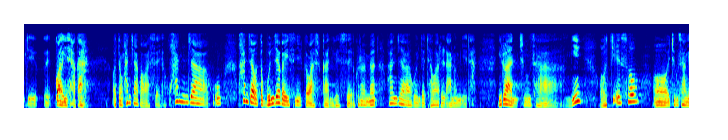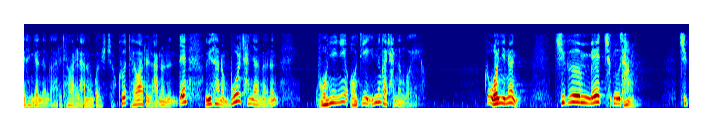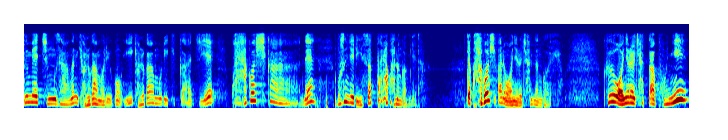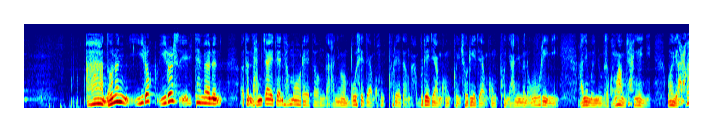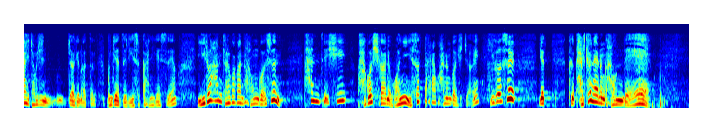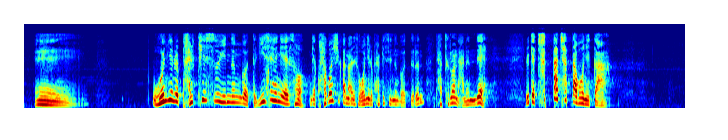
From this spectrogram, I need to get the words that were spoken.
이제 과 의사가 어떤 환자가 왔어요. 환자하고 환자가 또 문제가 있으니까 왔을 거 아니겠어요. 그러면 환자하고 이제 대화를 나눕니다. 이러한 증상이 어째서 어, 증상이 생겼는가를 대화를 나누는 것이죠. 그 대화를 나누는데 의사는 뭘 찾냐면은 원인이 어디에 있는가 찾는 거예요. 그 원인은 지금의 증상, 지금의 증상은 결과물이고 이 결과물이 있기까지의 과거 시간에 무슨 일이 있었다라고 하는 겁니다. 근데 과거 시간의 원인을 찾는 거예요. 그 원인을 찾다 보니 아 너는 이럴 이럴 일테면은 어떤 남자에 대한 혐오라든가 아니면 무엇에 대한 공포라든가 물에 대한 공포니 조리에 대한 공포니 아니면 우울이니 아니면 무슨 공황장애니 뭐 여러 가지 정신적인 어떤 문제들이 있을 거 아니겠어요? 이러한 결과가 나온 것은 반드시 과거 시간에 원인이 있었다라고 하는 것이죠. 이것을 이제 그 밝혀내는 가운데 에, 원인을 밝힐 수 있는 것들, 이 생에서, 이게 과거 시간 안에서 원인을 밝힐 수 있는 것들은 다 드러나는데, 이렇게 찾다 찾다 보니까,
